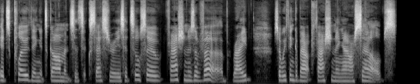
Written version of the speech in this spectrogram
It's clothing, it's garments, it's accessories. It's also fashion is a verb, right? So we think about fashioning ourselves.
